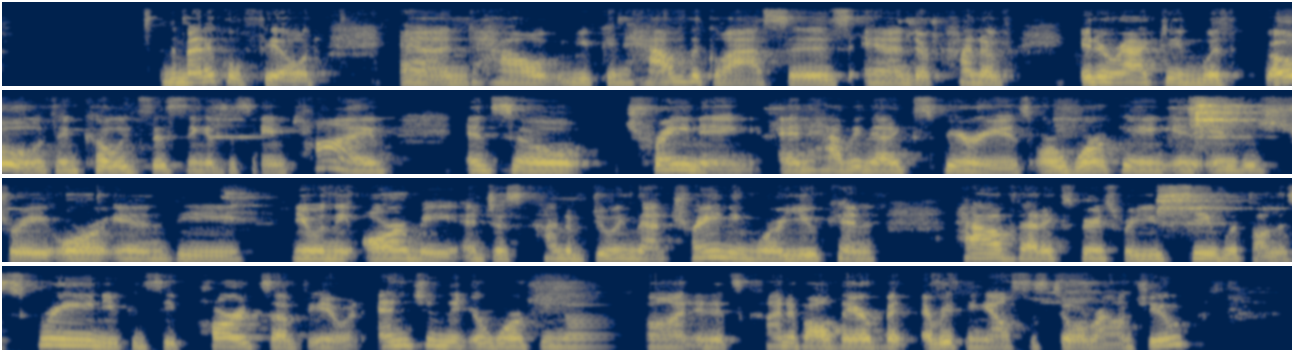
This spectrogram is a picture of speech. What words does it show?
the medical field and how you can have the glasses and they're kind of interacting with both and coexisting at the same time. And so training and having that experience or working in industry or in the you know in the army and just kind of doing that training where you can have that experience where you see what's on the screen you can see parts of you know an engine that you're working on and it's kind of all there but everything else is still around you.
